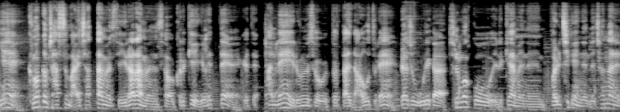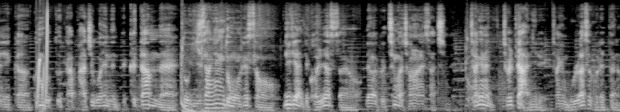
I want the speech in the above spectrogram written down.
얘 그만큼 잤으면 많이 잤다면서 일하라면서 그렇게 얘기를 했대. 그때 아네 이러면서 또 나 나오더래. 그래가지고 우리가 술 먹고 이렇게 하면은 벌칙이 있는데 첫날이니까 그런 것도 다 봐주고 했는데 그 다음날 또 이상 행동을 해서 리리한테 걸렸어요. 내가 그 친구가 전화를 했어 아침에 자기는 절대 아니래. 자기 몰라서 그랬다는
